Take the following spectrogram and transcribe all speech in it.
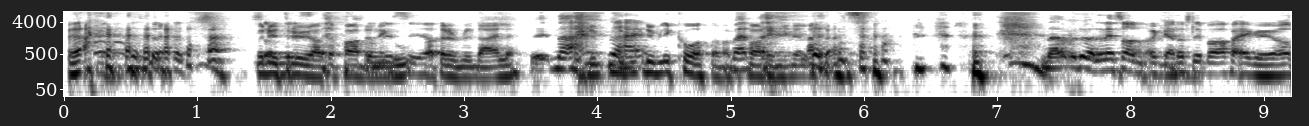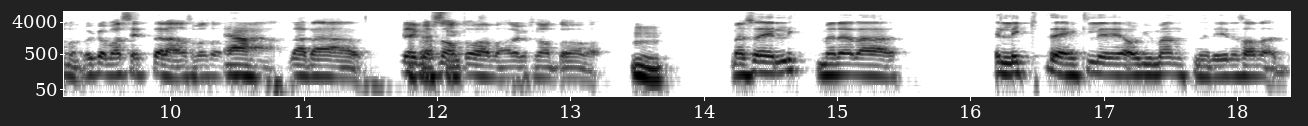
For du tror at faren din er god? At det blir deilig? Nei, Du, nei. du blir kåt av at Men- faren din er lapdance? Nei, men da er det litt sånn Ok, da slipper i hvert fall jeg å gjøre noe. Du kan bare sitte der og så bare sånn Ja. ja. det, er- Det er går snart over. Det går snart over. Mm. Men så er jeg litt med det der Jeg likte egentlig argumentene dine. Sånn,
